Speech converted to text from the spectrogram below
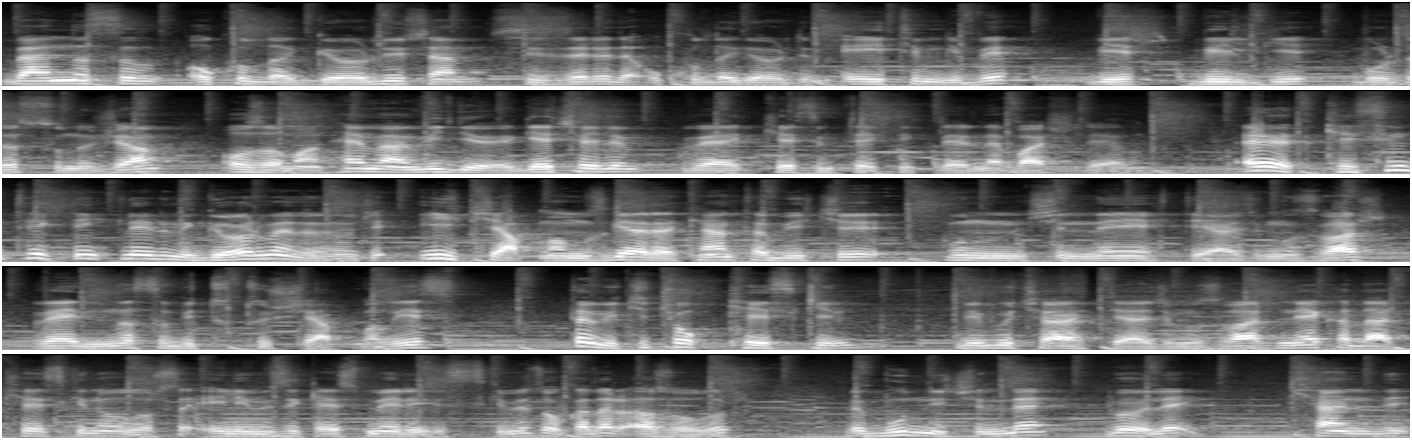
Ben nasıl okulda gördüysem sizlere de okulda gördüğüm eğitim gibi bir bilgi burada sunacağım. O zaman hemen videoya geçelim ve kesim tekniklerine başlayalım. Evet, kesim tekniklerini görmeden önce ilk yapmamız gereken tabii ki bunun için neye ihtiyacımız var ve nasıl bir tutuş yapmalıyız? Tabii ki çok keskin bir bıçağa ihtiyacımız var. Ne kadar keskin olursa elimizi kesme riskimiz o kadar az olur. Ve bunun için de böyle kendi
